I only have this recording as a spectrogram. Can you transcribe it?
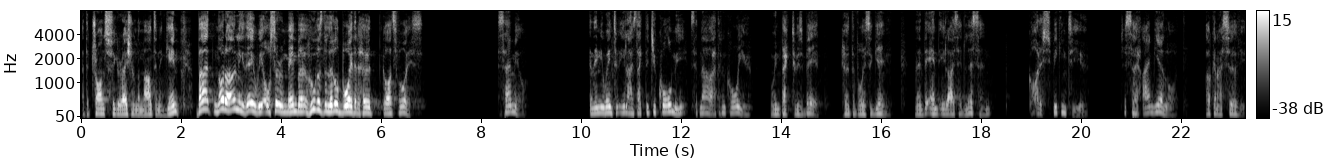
At the transfiguration on the mountain again. But not only there, we also remember who was the little boy that heard God's voice? Samuel. And then he went to Eli. He's like, Did you call me? He said, No, I didn't call you went back to his bed, heard the voice again. And at the end, Eli said, Listen, God is speaking to you. Just say, I'm here, Lord. How can I serve you?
